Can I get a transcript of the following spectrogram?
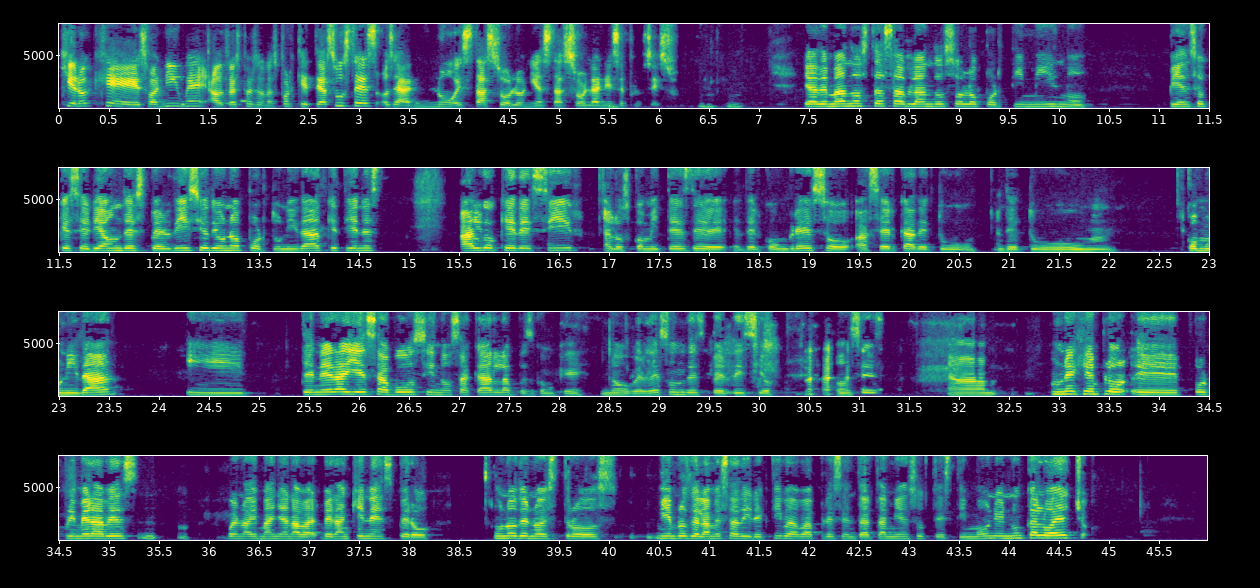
quiero que eso anime a otras personas porque te asustes, o sea, no estás solo ni estás sola en ese proceso. Y además no estás hablando solo por ti mismo. Pienso que sería un desperdicio de una oportunidad que tienes algo que decir a los comités del Congreso acerca de tu, de tu mm, comunidad y tener ahí esa voz y no sacarla, pues como que no, ¿verdad? Es un desperdicio. Entonces, un ejemplo, eh, por primera vez, bueno, ahí mañana verán quién es, pero uno de nuestros miembros de la mesa directiva va a presentar también su testimonio y nunca lo ha hecho.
